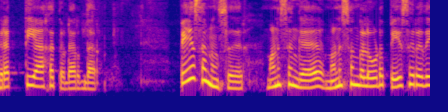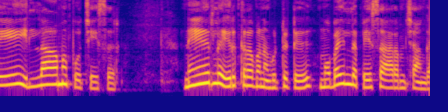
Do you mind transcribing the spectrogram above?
விரக்தியாக தொடர்ந்தார். பேசணும் சார். மனுஷங்க மனுஷங்களோட பேசுறதே இல்லாம போச்சே சார். நேர்ல இருக்கிறவனை விட்டுட்டு மொபைல்ல பேச ஆரம்பிச்சாங்க.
